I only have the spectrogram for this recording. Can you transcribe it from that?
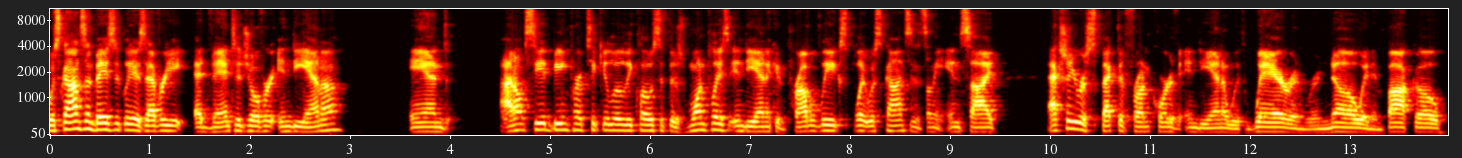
Wisconsin basically has every advantage over Indiana. And I don't see it being particularly close. If there's one place Indiana could probably exploit Wisconsin, it's on the inside. Actually, respect the front court of Indiana with Ware and Reneau and Mgbako.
